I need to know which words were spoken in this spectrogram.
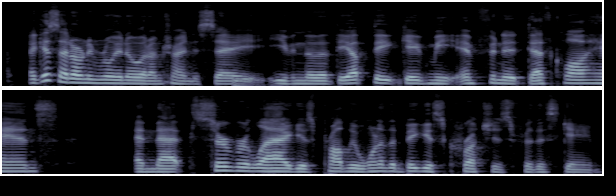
I guess I don't even really know what I'm trying to say. Even though that the update gave me infinite Deathclaw hands and that server lag is probably one of the biggest crutches for this game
